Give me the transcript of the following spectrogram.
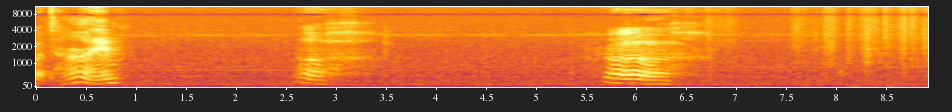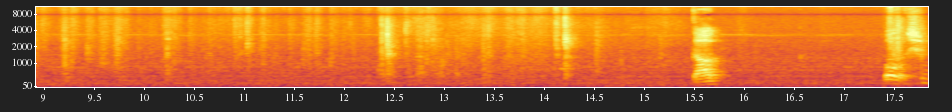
What time? Oh. Oh. Dog. Well, she...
